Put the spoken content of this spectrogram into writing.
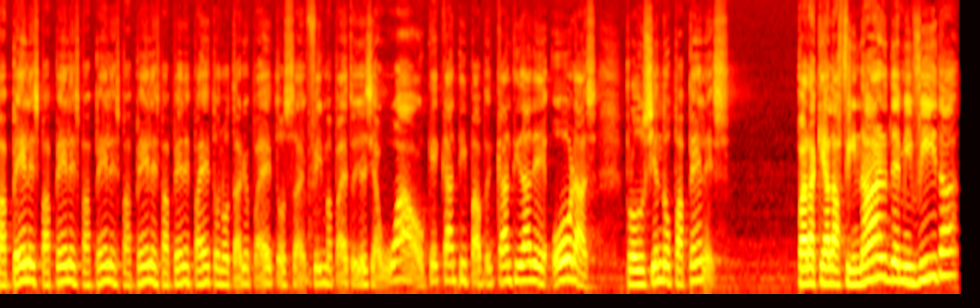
Papeles, papeles, papeles, papeles, papeles para esto, notario para esto, firma para esto. Yo decía, wow, qué cantidad de horas produciendo papeles. Para que a la final de mi vida,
